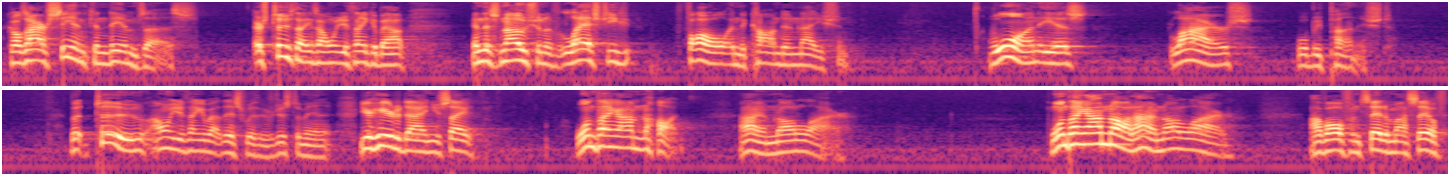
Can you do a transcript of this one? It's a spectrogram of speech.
Because our sin condemns us. There's two things I want you to think about in this notion of lest you fall into condemnation. One is liars will be punished. But two, I want you to think about this with me for just a minute. You're here today and you say, one thing I'm not, I am not a liar. One thing I'm not, I am not a liar. I've often said of myself,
